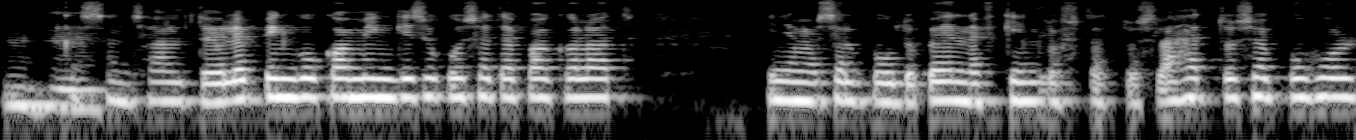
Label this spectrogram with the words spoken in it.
mm. -hmm. kas on seal töölepinguga mingisugused ebakõlad, inimesel puudub eelnev kindlustatus lähetuse puhul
